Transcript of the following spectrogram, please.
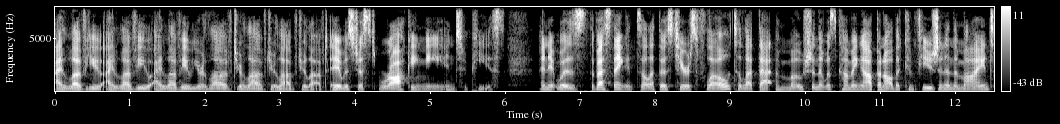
I love you. I love you. I love you. You're loved. You're loved. You're loved. You're loved. It was just rocking me into peace. And it was the best thing to let those tears flow, to let that emotion that was coming up and all the confusion in the mind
